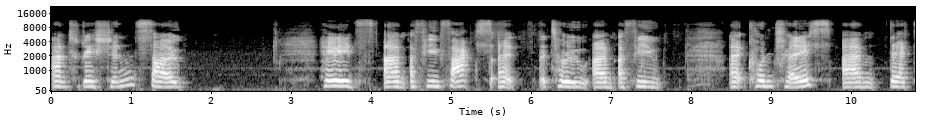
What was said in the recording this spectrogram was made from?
and traditions. So here's um, a few facts uh, to um, a few uh, countries um, that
